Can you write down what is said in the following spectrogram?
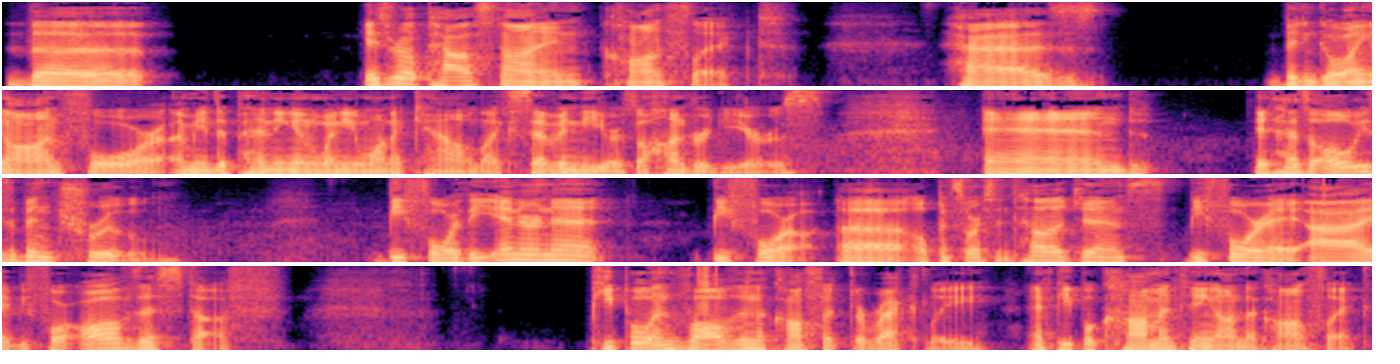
the Israel Palestine conflict has been going on for, I mean, depending on when you want to count, like 70 years, 100 years. And it has always been true before the internet, before uh, open source intelligence, before AI, before all of this stuff, people involved in the conflict directly and people commenting on the conflict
